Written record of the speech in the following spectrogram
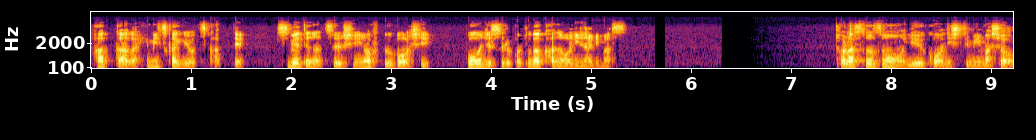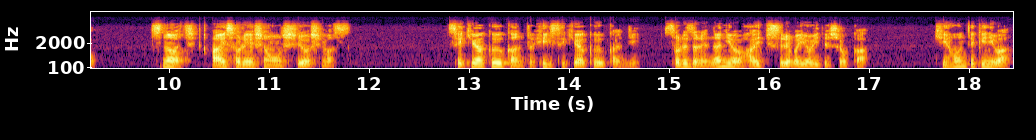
ハッカーが秘密鍵を使って全ての通信を複合し、傍受することが可能になります。トラストゾーンを有効にしてみましょう。すなわち、アイソレーションを使用します。セキュア空間と非セキュア空間にそれぞれ何を配置すればよいでしょうか？基本的には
